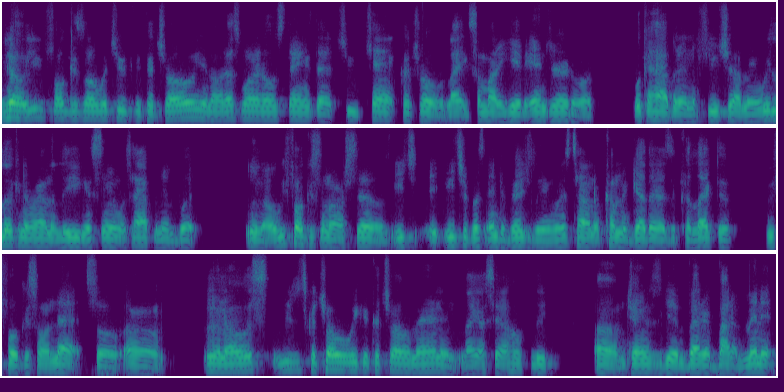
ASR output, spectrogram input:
You know, you focus on what you can control. You know, that's one of those things that you can't control, like somebody get injured or what can happen in the future. I mean, we're looking around the league and seeing what's happening, but you know, we focus on ourselves, each each of us individually. And when it's time to come together as a collective, we focus on that. So, um, you know, it's we just control what we can control, man. And like I said, hopefully, um, James is getting better by the minute,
